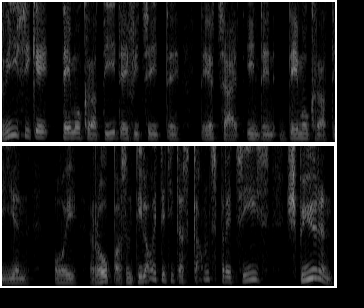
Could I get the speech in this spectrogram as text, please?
riesige Demokratiedefizite derzeit in den Demokratien Europas. Und die Leute, die das ganz präzis spüren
